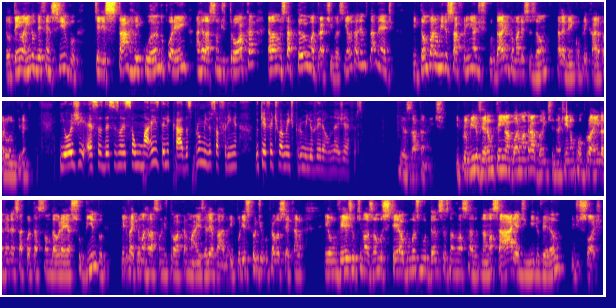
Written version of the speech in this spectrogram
Eu tenho ainda um defensivo que ele está recuando, porém a relação de troca ela não está tão atrativa assim, ela está dentro da média. Então, para o milho safrinha, a dificuldade em tomar decisão ela é bem complicada para o ano que vem. E hoje essas decisões são mais delicadas para o milho safrinha do que efetivamente para o milho verão, né, Jefferson? Exatamente. E para o milho verão tem agora um agravante, né? Quem não comprou ainda vendo essa cotação da ureia subindo, ele vai ter uma relação de troca mais elevada. E por isso que eu digo para você, Carla, eu vejo que nós vamos ter algumas mudanças na nossa, na nossa área de milho verão e de soja.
